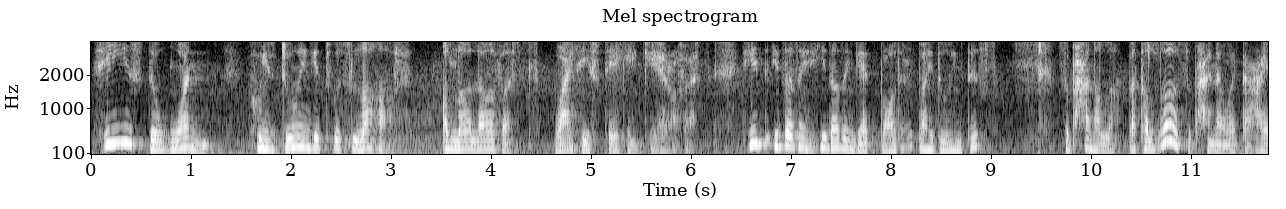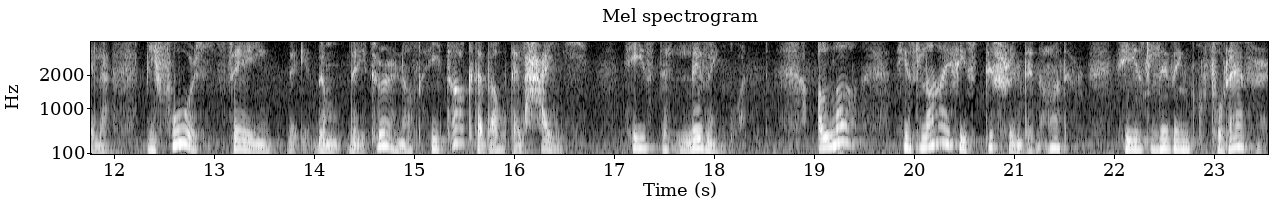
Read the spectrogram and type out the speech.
He is the one who is doing it with love. Allah loves us while He's taking care of us. He, he doesn't He doesn't get bothered by doing this. Subhanallah. But Allah subhanahu wa ta'ala, before saying the, the, the eternal, He talked about Al Hayy. He's the living one. Allah, His life is different than other. He is living forever.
